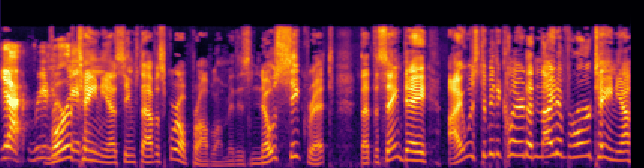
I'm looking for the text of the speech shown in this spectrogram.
yeah, read Ruritania seems to have a squirrel problem. It is no secret that the same day I was to be declared a knight of Ruritania,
